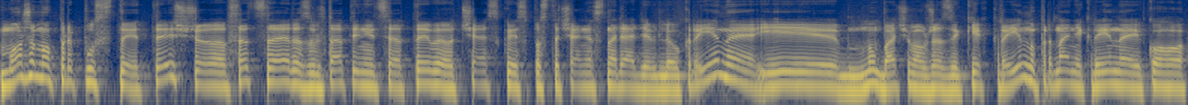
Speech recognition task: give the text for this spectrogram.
Можемо припустити, що все це результат ініціативи чеської з постачання снарядів для України, і ну бачимо вже з яких країн, ну принаймні країни якого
